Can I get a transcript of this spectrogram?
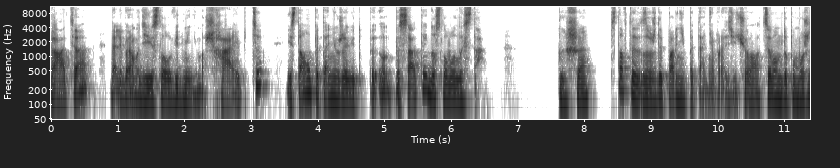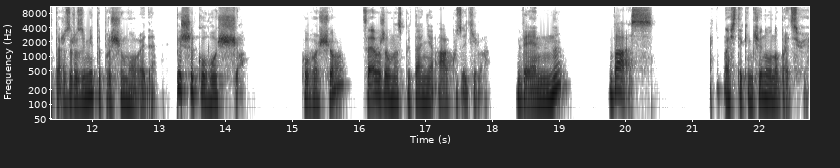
Vater Далі беремо дієслово, відмінюємо schreibt і ставимо питання вже від писати до слова листа. Пише. Ставте завжди парні питання, в разі чого. Це вам допоможе теж зрозуміти, про що мова йде. Пише кого що. Кого що? Це вже у нас питання акузатива. Wenn, was. Ось таким чином воно працює.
